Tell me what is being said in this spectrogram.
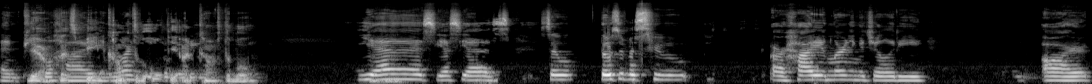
And Yeah, people that's high being comfortable with the uncomfortable. Yes, yes, yes. So those of us who are high in learning agility are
